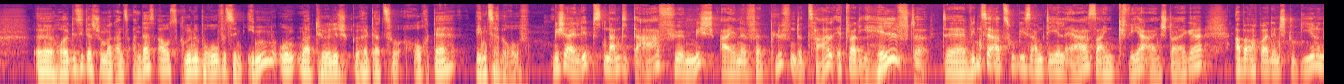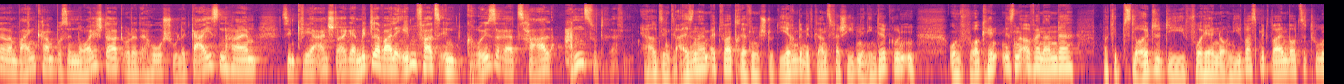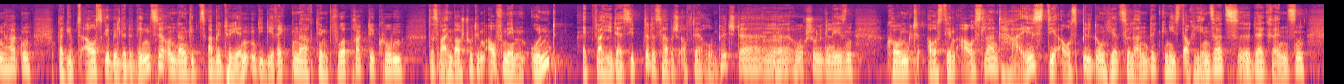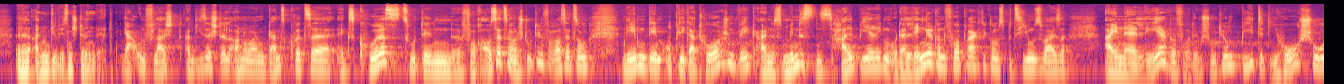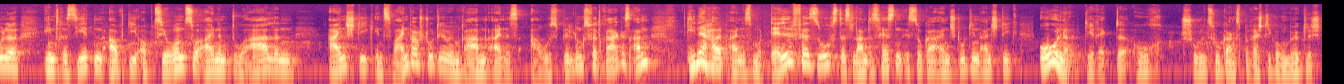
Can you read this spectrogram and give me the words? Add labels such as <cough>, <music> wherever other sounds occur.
Äh, heute sieht das schon mal ganz anders aus. Grüne Berufe sind in und natürlich gehört dazu auch der Winzerberuf. Michael Lips nannte da für mich eine verblüffende Zahl. Etwa die Hälfte der Winzer-Azubis am DLR seien Quereinsteiger. Aber auch bei den Studierenden am Weincampus in Neustadt oder der Hochschule Geisenheim sind Quereinsteiger mittlerweile ebenfalls in größerer Zahl anzutreffen. Ja, also in Geisenheim etwa treffen Studierende mit ganz verschiedenen Hintergründen und Vorkenntnissen aufeinander. Da gibt es Leute, die vorher noch nie was mit Weinbau zu tun hatten. Da gibt es ausgebildete Winzer und dann gibt es Abiturienten, die direkt nach dem Vorpraktikum das Weinbaustudium aufnehmen. Und etwa jeder siebte, das habe ich auf der Homepage der äh, Hochschule gelesen, kommt aus dem Ausland, heißt, die Ausbildung hierzulande genießt auch jenseits äh, der Grenzen äh, einen gewissen Stellenwert. Ja, und vielleicht an dieser Stelle auch nochmal ein ganz kurzer Exkurs zu den äh, Voraussetzungen und Studienvoraussetzungen. Neben dem obligatorischen Weg eines mindestens halbjährigen oder längeren Vorpraktikums beziehungsweise einer Lehre vor dem Studium bietet die Hochschule Interessierten auch die Option zu einem dualen Einstieg ins Weinbaustudium im Rahmen eines Ausbildungsvertrages an. Innerhalb eines Modellversuchs des Landes Hessen ist sogar ein Studieneinstieg ohne direkte Hochschulzugangsberechtigung möglich.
